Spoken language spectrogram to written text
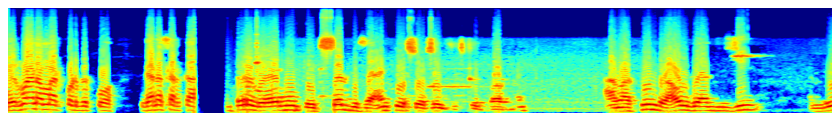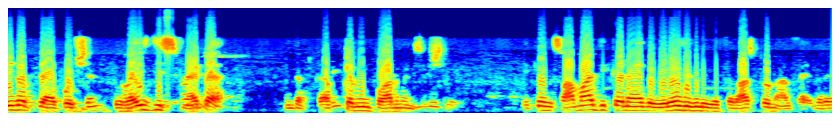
ನಿರ್ಮಾಣ ಮಾಡ್ಕೊಡ್ಬೇಕು ಘನ ಸರ್ಕಾರ. I'm appealing Rahul leader of the opposition, to this matter in the upcoming parliament session. ಸಾಮಾಜಿಕ ನ್ಯಾಯದ ವಿರೋಧಿಗಳು ಇವತ್ತು ರಾಷ್ಟ್ರವನ್ನು ಆಳ್ತಾ ಇದ್ದಾರೆ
